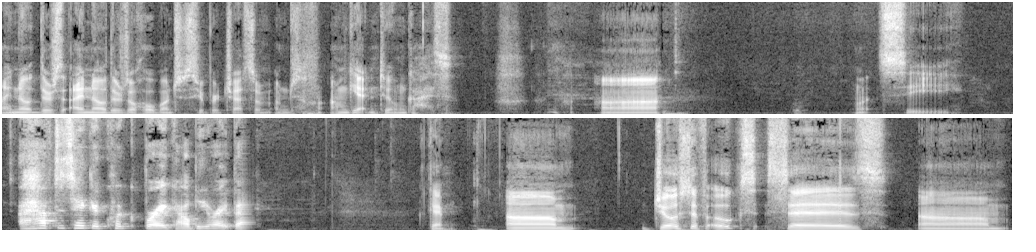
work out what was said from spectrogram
I know there's I know there's a whole bunch of super chats. I'm I'm, just, I'm getting to them, guys. Uh, let's see. I have to take a quick break. I'll be right back. Okay. Um, Joseph Oakes says um,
